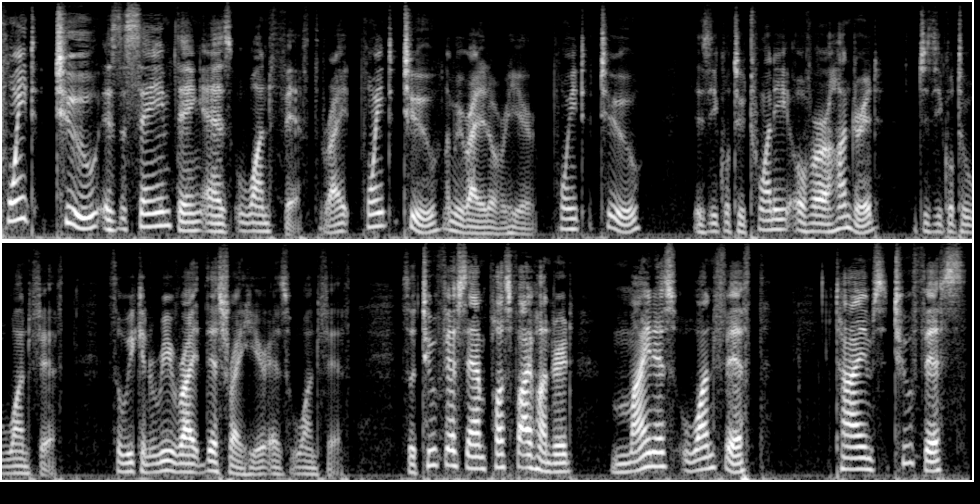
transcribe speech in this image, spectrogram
0.2 is the same thing as 1 fifth, right? 0.2, let me write it over here. 0.2 is equal to 20 over 100, which is equal to 1 fifth. So we can rewrite this right here as 1 fifth. So 2 fifths m plus 500 minus 1 fifth times 2 fifths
